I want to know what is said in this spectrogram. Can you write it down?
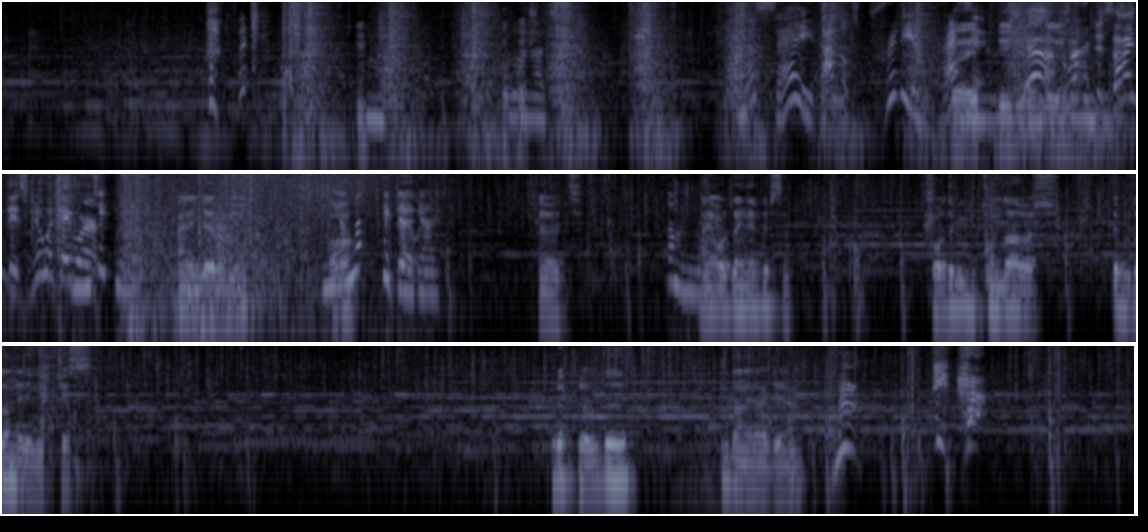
Bayağı impressive. etkileyici Yeah, bence de. whoever designed this knew what they were. Dinleyecek miyim? Aynen gel buraya. Senin Oha. yanına mı tekrar geldi? Evet. Tamam. Hani orada inebilirsin. Orada bir buton daha var. İşte buradan nereye geçeceğiz? Bura kırıldı. Buradan herhalde ya.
